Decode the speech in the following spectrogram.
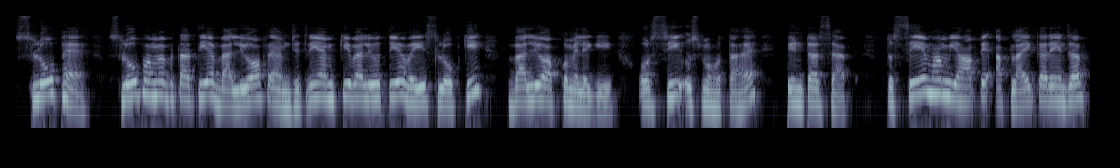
स्लोप है स्लोप हमें बताती है वैल्यू ऑफ़ एम जितनी एम की वैल्यू होती है, वही स्लोप की वैल्यू आपको मिलेगी। और सी उसमें होता है इंटरसेप्ट तो सेम हम यहाँ पे अप्लाई करें जब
